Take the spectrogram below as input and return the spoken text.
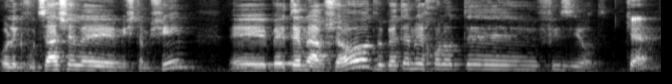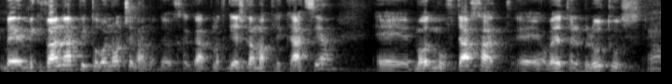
או לקבוצה של אה, משתמשים, אה, בהתאם להרשאות ובהתאם ליכולות פיזיות. כן, במגוון הפתרונות שלנו, דרך אגב. יש גם אפליקציה. אה, מאוד מאובטחת, אה, עובדת על בלוטוס, אה.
